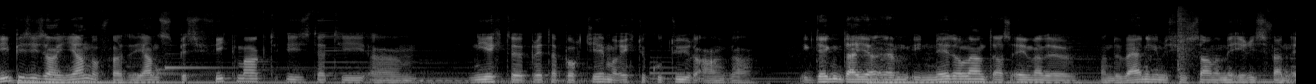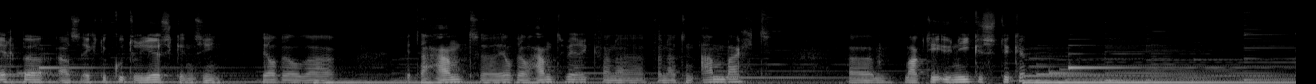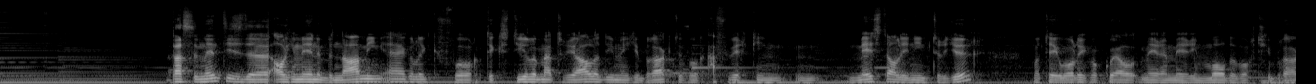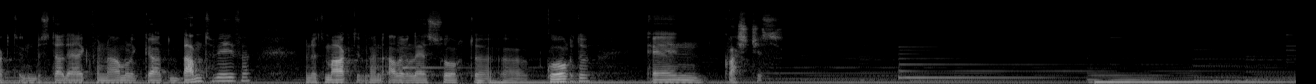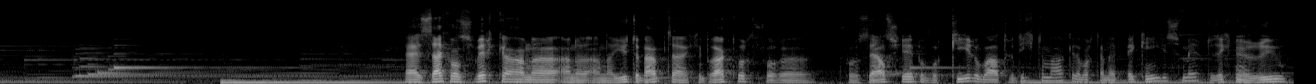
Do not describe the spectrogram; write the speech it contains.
Typisch is aan Jan, of wat Jan specifiek maakt, is dat hij ehm, niet echt de pret-à-porter, maar echt de cultuur aangaat. Ik denk dat je hem in Nederland als een van de, van de weinigen, misschien samen met Iris van Erpen, als echte couturieus kunt zien. Heel veel uh, met de hand, uh, heel veel handwerk van, uh, vanuit een ambacht. Um, maakt hij unieke stukken. Bassement is de algemene benaming eigenlijk voor textiele materialen die men gebruikte voor afwerking, meestal in interieur, maar tegenwoordig ook wel meer en meer in mode wordt gebruikt. En bestaat eigenlijk voornamelijk uit bandweven en het maakte van allerlei soorten uh, koorden en kwastjes. Hij zag ons werken aan, uh, aan, aan dat gebruikt wordt voor, uh, voor zeilschepen, voor kieren waterdicht te maken. Dat wordt dan met pek ingesmeerd, dus echt een ruw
